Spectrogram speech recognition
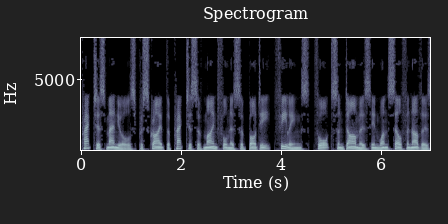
Practice manuals prescribe the practice of mindfulness of body, feelings, thoughts and dharmas in oneself and others,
